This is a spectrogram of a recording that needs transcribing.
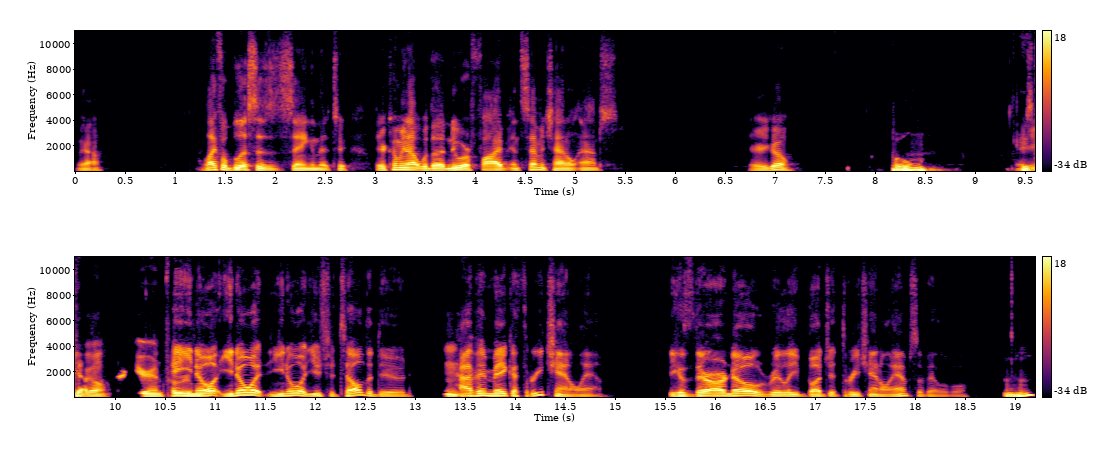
Yeah. Life of Bliss is saying in there too. They're coming out with a newer five and seven channel amps. There you go. boom. There He's you got- go. You're in for hey, you know what? You know what? You know what you should tell the dude? Mm. Have him make a three channel amp because there are no really budget three channel amps available. Mhm.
